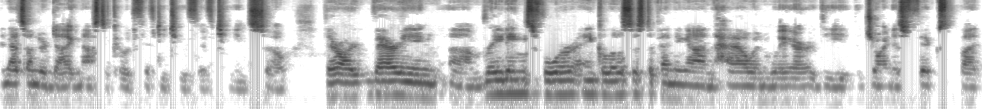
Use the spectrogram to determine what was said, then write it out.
and that's under diagnostic code 5215. So there are varying um, ratings for ankylosis depending on how and where the, joint is fixed, but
